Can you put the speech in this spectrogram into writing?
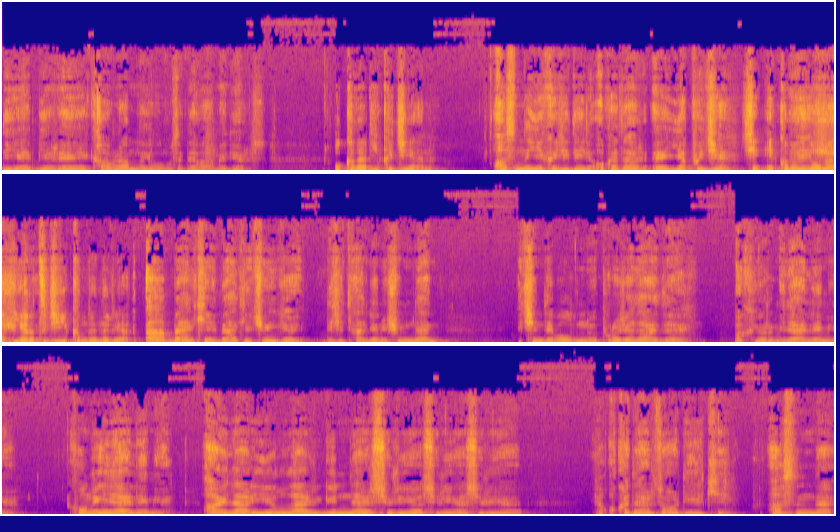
diye bir e, kavramla yolumuza devam ediyoruz. O kadar yıkıcı yani. Aslında yıkıcı değil, o kadar e, yapıcı. Şey, ekonomide Ve ona yaratıcı yıkım denir ya. Aa, belki, belki çünkü dijital dönüşümden içinde bulunduğu projelerde bakıyorum ilerlemiyor. Konu ilerlemiyor. Aylar, yıllar, günler sürüyor, sürüyor, sürüyor. Ya o kadar zor değil ki. Aslında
